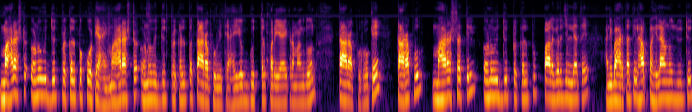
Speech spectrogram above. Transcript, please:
महाराष्ट्र अणुविद्युत प्रकल्प कोठे आहे? महाराष्ट्र अणुविद्युत प्रकल्प तारापूर येथे आहे. योग्य उत्तर पर्याय क्रमांक दोन तारापूर. ओके? तारापूर महाराष्ट्रातील अणुविद्युत प्रकल्प पालघर जिल्ह्यात आहे आणि भारतातील हा पहिला अणुविद्युत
